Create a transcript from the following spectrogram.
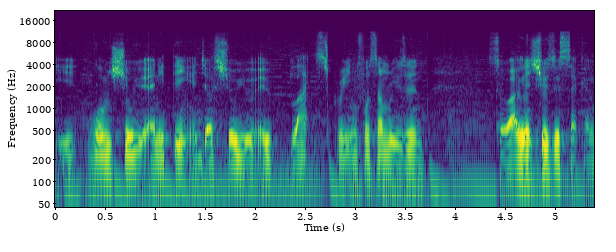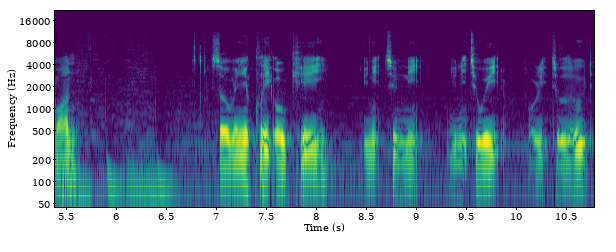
it won't show you anything. It just show you a black screen for some reason so I'm going to choose the second one. So when you click OK you need to need you need to wait for it to load.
